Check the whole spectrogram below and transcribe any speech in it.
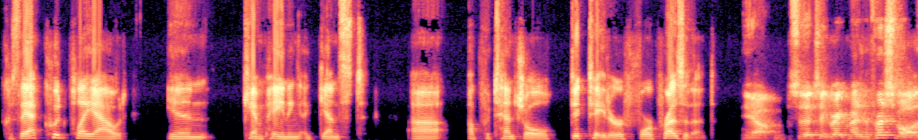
Because that could play out in campaigning against uh, a potential dictator for president. Yeah. So that's a great question. First of all,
